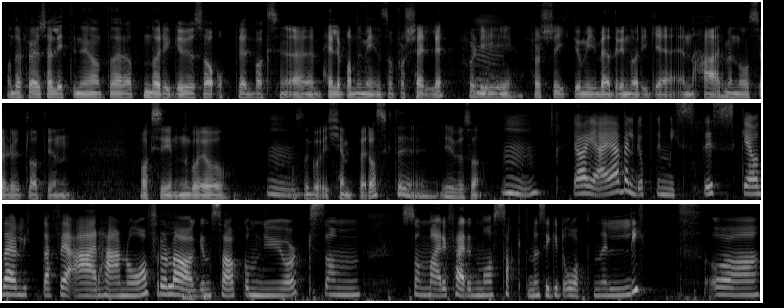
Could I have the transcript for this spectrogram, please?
Og det føler seg litt inn i at, er at Norge og USA opplevde vaksin- eh, hele pandemien så forskjellig. Fordi først så gikk det jo mye bedre i Norge enn her, men nå ser det ut til at den vaksinen går jo altså det går jo kjemperaskt i, i USA. Ja, jeg er veldig optimistisk, og det er jo litt derfor jeg er her nå, for å lage en sak om New York som, som er i ferd med å sakte, men sikkert åpne litt. Og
